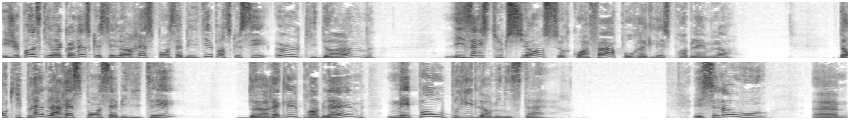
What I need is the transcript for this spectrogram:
Et je pense qu'ils reconnaissent que c'est leur responsabilité parce que c'est eux qui donnent les instructions sur quoi faire pour régler ce problème-là. Donc, ils prennent la responsabilité de régler le problème, mais pas au prix de leur ministère. Et c'est là où euh,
